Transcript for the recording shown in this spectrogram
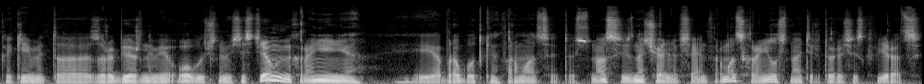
какими-то зарубежными облачными системами хранения и обработки информации. То есть у нас изначально вся информация хранилась на территории Российской Федерации.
